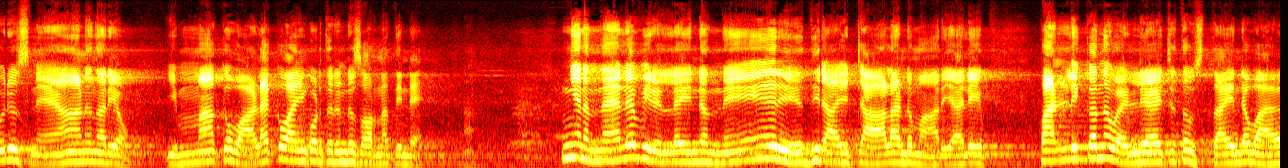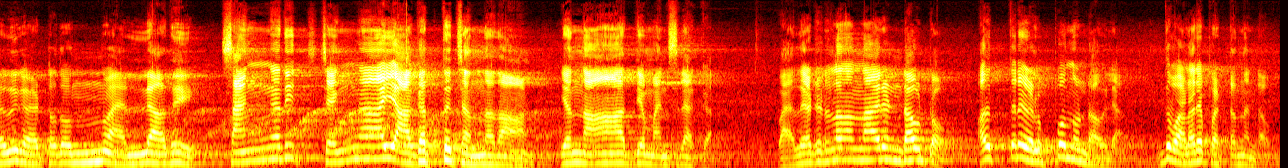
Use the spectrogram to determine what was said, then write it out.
ഒരു സ്നേഹമാണെന്നറിയോ ഇമ്മാക്ക് വളക്ക് വാങ്ങിക്കൊടുത്തിട്ടുണ്ട് സ്വർണത്തിന്റെ ഇങ്ങനെ നിലവിലുള്ളതിന്റെ നേരെ എതിരായിട്ട് ആളാണ്ട് മാറിയാൽ പള്ളിക്കന്ന് വെള്ളിയാഴ്ചത്തെ ഉസ്താദിന്റെ വയത് കേട്ടതൊന്നും അല്ല അത്. സംഗതി ചെങ്ങായി അകത്ത് ചെന്നതാണ് എന്നാദ്യം മനസ്സിലാക്കുക. വയത് കേട്ടിട്ടുള്ള നന്നായാലും ഉണ്ടാവും കേട്ടോ അത് ഇത്ര എളുപ്പമൊന്നും ഉണ്ടാവില്ല. ഇത് വളരെ പെട്ടെന്നുണ്ടാവും.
